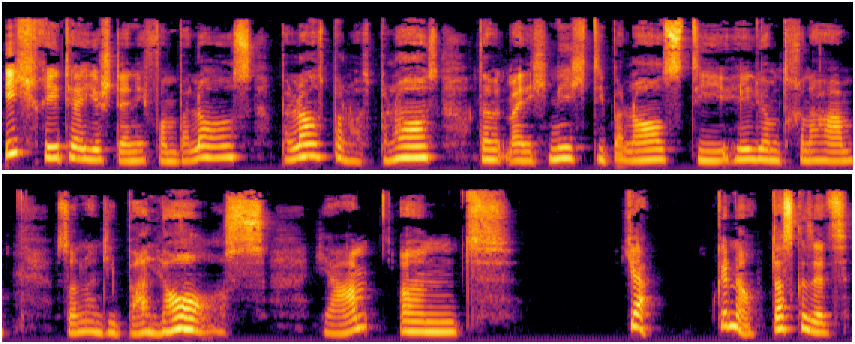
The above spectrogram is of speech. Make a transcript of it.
Ich rede ja hier ständig von Balance, Balance, Balance, Balance. Und damit meine ich nicht die Balance, die Helium drin haben, sondern die Balance. Ja, und ja, genau, das Gesetz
